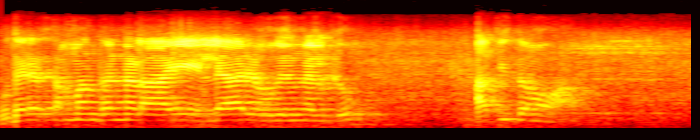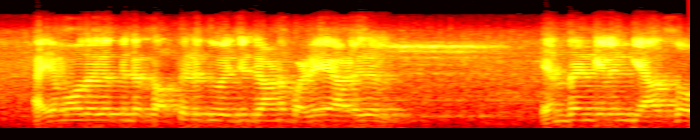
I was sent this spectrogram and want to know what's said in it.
ഉദരസംബന്ധങ്ങളായ എല്ലാ രോഗങ്ങൾക്കും അത്യുത്തമമാണ്. അയമോദകത്തിന്റെ സത്തെടുത്ത് വെച്ചിട്ടാണ് പഴയ ആളുകൾ എന്തെങ്കിലും ഗ്യാസോ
